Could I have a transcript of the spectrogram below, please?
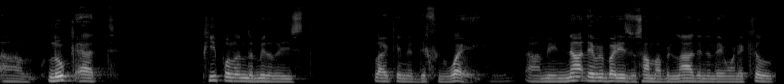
um, look at people in the Middle East like in a different way I mean, not everybody is Osama bin Laden and they want to kill,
